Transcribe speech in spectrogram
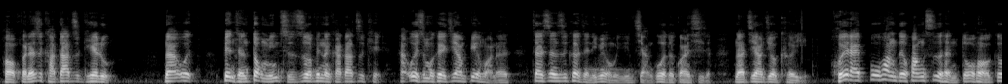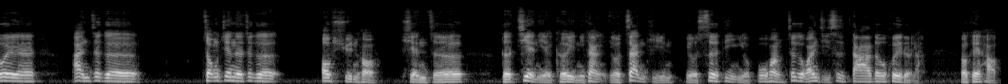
好，本来是卡达兹 K 路，那为 变成动名词之后变成卡达字 K，它为什么可以这样变化呢？在正式课程里面我们已经讲过的关系了。那这样就可以回来播放的方式很多哈，各位呢按这个中间的这个 Option 哈选择的键也可以。你看有暂停、有设定、有播放，这个玩几次大家都会的啦。OK 好，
